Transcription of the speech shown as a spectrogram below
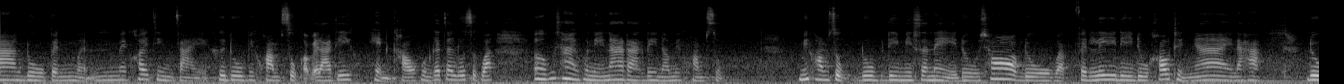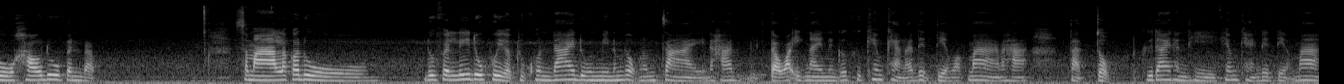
มากๆ ดูเป็นเหมือนไม่ค่อยจริงใจ คือดูมีความสุขกับเวลาที่เห็นเขาคุณก็จะรู้สึกว่าเออผู้ชายคนนี้น่ารักดีเนาะมีความสุข มีความสุขดูดีมีเสน่ห์ดูชอบดูแบบเฟรนลี่ดีดูเข้าถึงง่ายนะคะ ดูเขาดูเป็นแบบสมาร์ทแล้วก็ดู ดูเฟรนลี่ดูคุยกับทุกคนได้ดูมีน้ำดกน้ำใจนะคะ แต่ว่าอีกในหนึ่งก็คือเข้มแข็งและเด็ดเดี่ยวมากๆนะคะ ตัดจบคือได้ทันที เข้มแข็งเด็ดเดี่ยวมาก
